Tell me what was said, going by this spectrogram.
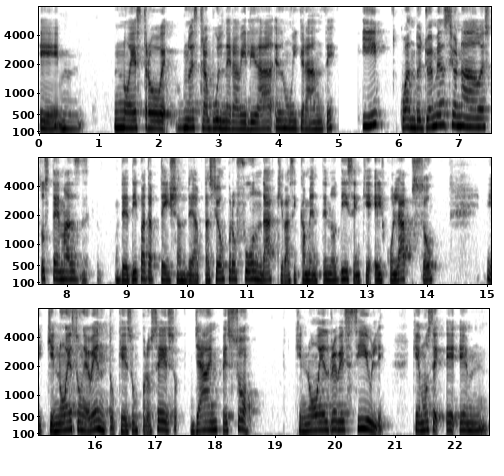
em, nuestro, nuestra vulnerabilidad es muy grande. Y cuando yo he mencionado estos temas de deep adaptation, de adaptación profunda, que básicamente nos dicen que el colapso, eh, que no es un evento, que es un proceso, ya empezó, que no es reversible, que hemos eh, eh, em,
